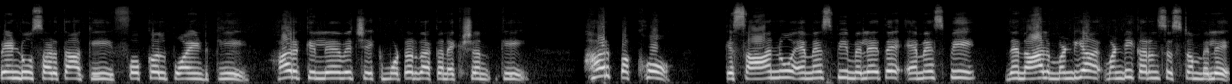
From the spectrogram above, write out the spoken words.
ਪਿੰਡੂ ਸੜਕਾਂ ਕੀ ਫੋਕਲ ਪੁਆਇੰਟ ਕੀ, ਹਰ ਕਿੱਲੇ ਵਿੱਚ ਇੱਕ ਮੋਟਰ ਦਾ ਕਨੈਕਸ਼ਨ ਕੀ। ਹਰ ਪੱਖੋਂ ਕਿਸਾਨ ਨੂੰ ਐਮਐਸਪੀ ਮਿਲੇ ਤੇ ਐਮਐਸਪੀ ਦੇ ਨਾਲ ਮੰਡੀਆਂ, ਮੰਡੀਕਰਨ ਸਿਸਟਮ ਮਿਲੇ।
